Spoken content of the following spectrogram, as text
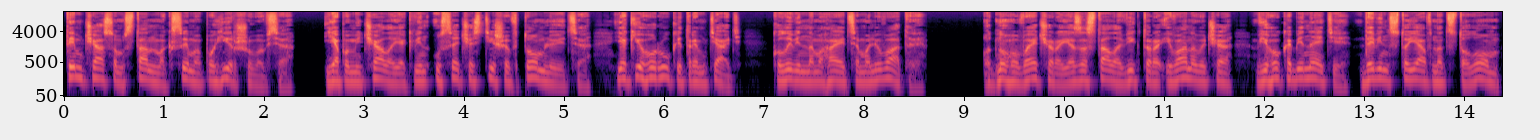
Тим часом стан Максима погіршувався. Я помічала, як він усе частіше втомлюється, як його руки тремтять, коли він намагається малювати. Одного вечора я застала Віктора Івановича в його кабінеті, де він стояв над столом,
